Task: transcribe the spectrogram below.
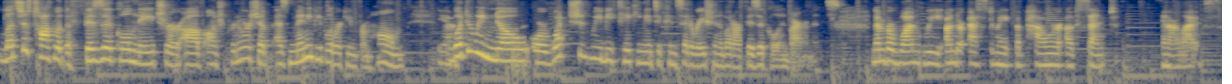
Let's just talk about the physical nature of entrepreneurship as many people are working from home Yeah. what do we know or what should we be taking into consideration about our physical environments? Number one, we underestimate the power of scent in our lives.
